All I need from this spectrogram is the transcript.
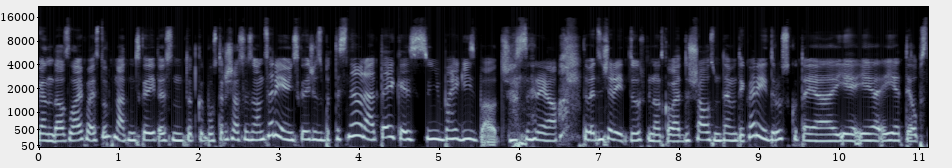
gan daudz laika, lai es turpinātu viņu skatīties. Un tad, kad būs trešā sezona, arī viņu skatīšos, bet es nevaru teikt, ka es viņu baigi izbaudu šo seriālu. Tāpēc viņš arī turpinot kaut kādu šausmu tematiku, arī drusku tajā ie, ie, ietilps.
